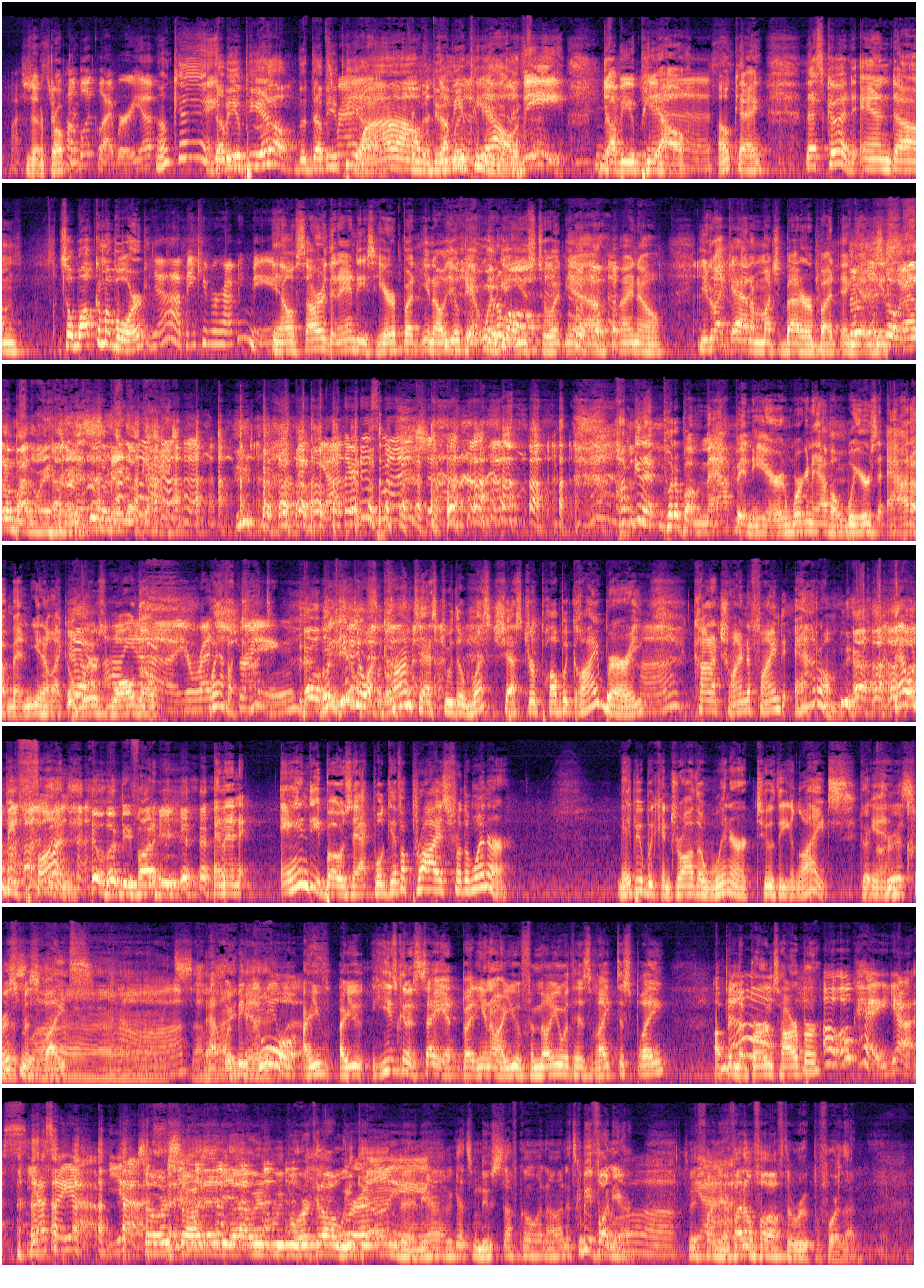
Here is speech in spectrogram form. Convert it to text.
Westchester appropriate? Public Library. Yep. Okay. WPL, the WPL. right. Wow, from the, Doobie WPL, community. the WPL. Yes. Okay, that's good. And um, so, welcome aboard. Yeah. Thank you for having me. You know, sorry that Andy's here, but you know you'll get, you'll get 'em all. used to it. Yeah, I know. You'd like Adam much better, but again, There is he's no Adam, by the way, Heather. This is a made up guy. I gathered as much. I'm gonna put up a map in here, and we're gonna have a Where's Adam, and you know, like a Yeah. Where's Oh, Waldo. yeah, your red We have a con- string. We be could do a contest through the Westchester Public Library, Uh-huh. kind of trying to find Adam. That would be fun. It would be funny. And then Andy Bozak will give a prize for the winner. Maybe we can draw the winner to the lights The in Christmas, lights. lights. I That would be it. cool. Are you? Are you? He's going to say it, but you know, are you familiar with his light display up in the Burns Harbor? Oh, okay. Yes. Yes, I am. Yes. So we're started. Yeah, we, we've been working all weekend, Really? and yeah, we got some new stuff going on. It's gonna be a fun year. Oh, it's gonna be a fun yeah. year if I don't fall off the roof before then.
